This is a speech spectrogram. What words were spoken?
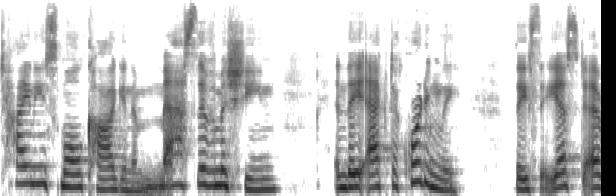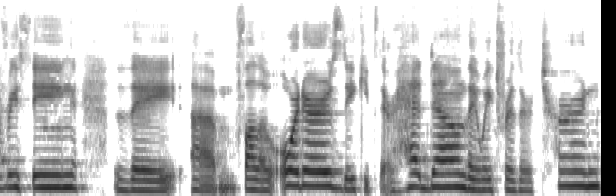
tiny, small cog in a massive machine and they act accordingly. They say yes to everything. They um, follow orders. They keep their head down. They wait for their turn.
